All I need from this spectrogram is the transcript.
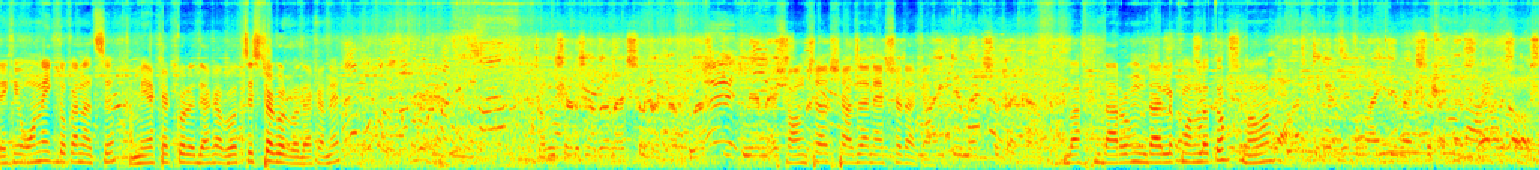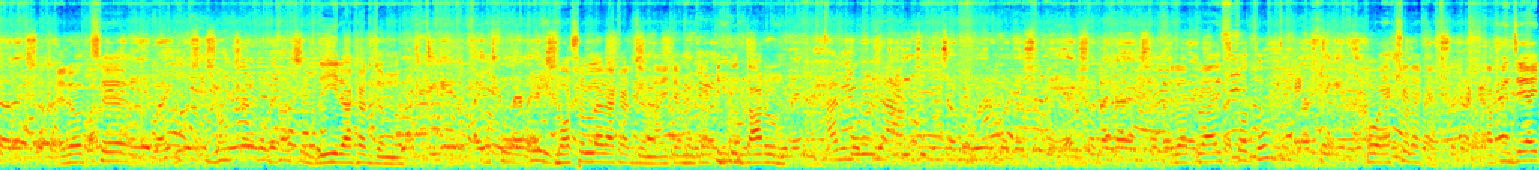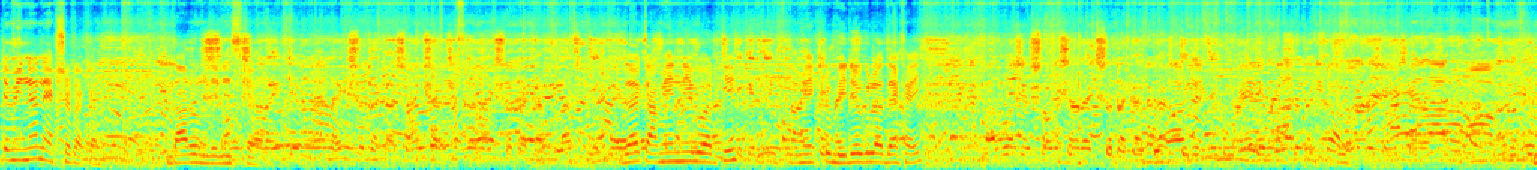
দেখি অনেক দোকান আছে। আমি এক এক করে দেখাবো চেষ্টা করব দেখানোর সংসার সাজান একশো টাকা বাহ দারুণ ডায়লগ মানলো তো মামা। এটা হচ্ছে দিয়ে রাখার জন্য। মশলা রাখার জন্য আইটেমটা কিন্তু দারুণ। এটা প্রাইস কত? ও, একশো টাকা। আপনি যে আইটেমই নেন, একশো টাকা। দারুণ জিনিসটা। হোক আমি নিব আর কি। আমি একটু ভিডিওগুলো দেখাই। একশো টাকা।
